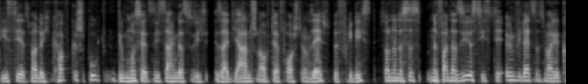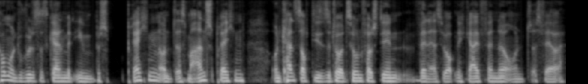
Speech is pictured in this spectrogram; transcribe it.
die ist dir jetzt mal durch den Kopf gespukt. Du musst jetzt nicht sagen, dass du dich seit Jahren schon auf der Vorstellung selbst befriedigst, sondern dass es eine Fantasie ist, die ist dir irgendwie letztens mal gekommen und du würdest es gerne mit ihm besprechen und das mal ansprechen und kannst auch die Situation verstehen, wenn er es überhaupt nicht geil fände und das wäre,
